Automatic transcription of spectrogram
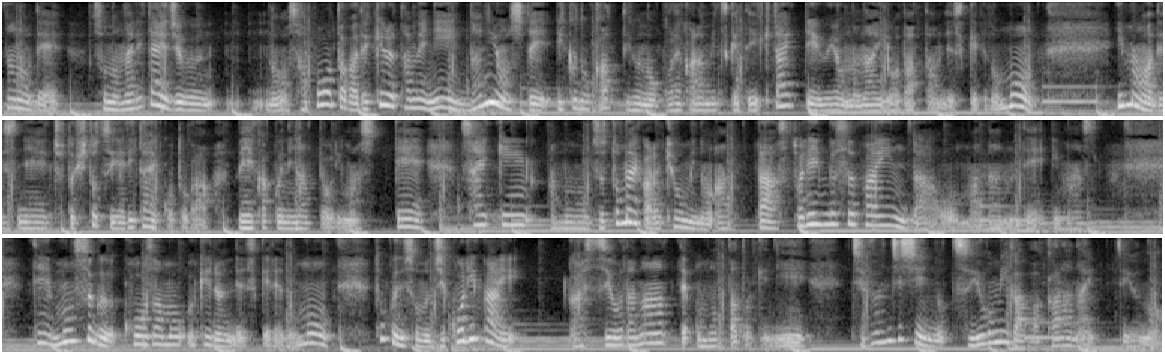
なのでそのなりたい自分のサポートができるために何をしていくのかっていうのをこれから見つけていきたいっていうような内容だったんですけれども今はですねちょっと一つやりたいことが明確になっておりまして最近あのずっと前から興味のあったストレングスファインダーを学んでいます。でもうすぐ講座も受けるんですけれども特にその自己理解が必要だなって思った時に自分自身の強みがわからないっていうのは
